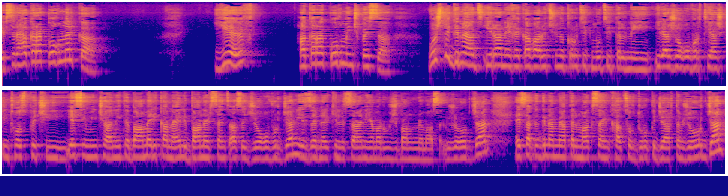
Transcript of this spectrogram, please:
Եվ սրա հակառակ կողմն էլ կա։ Եվ Հակառակ կողմը ինչպես է։ Ոչ թե գնաց Իրանի ղեկավարությունը կրուցիտ մուծիտ լնի, իր ժողովրդի աշկին թոս փչի, ես իմ ինչ անի, թե բա Ամերիկան այլի բաներ սենց ասեց ժողովուրդ ջան, ես ձեր ներքին լսարանի համար ուրիշ բան ունեմ ասել ժողովուրդ ջան, հեսա կգնամ մի հատ էլ մաքսային քացով դուրը կջարտեմ ժողովուրդ ջան,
